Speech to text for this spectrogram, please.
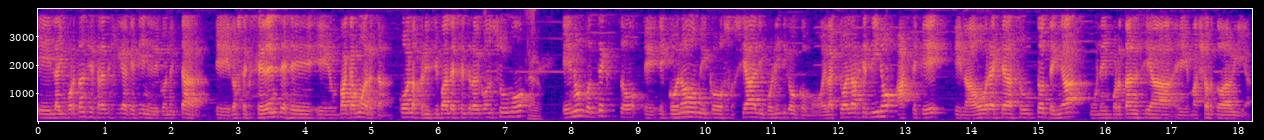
eh, la importancia estratégica que tiene de conectar eh, los excedentes de eh, vaca muerta con los principales centros de consumo en un contexto económico, social y político como el actual argentino hace que la obra de este gasoducto tenga una importancia mayor todavía.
